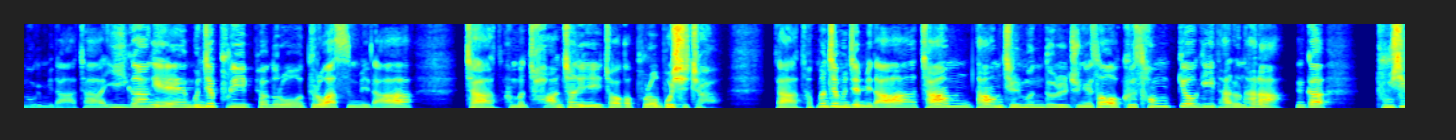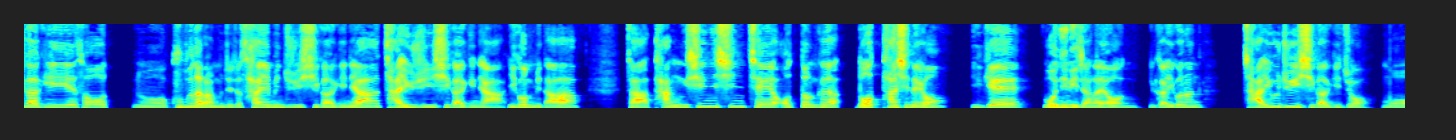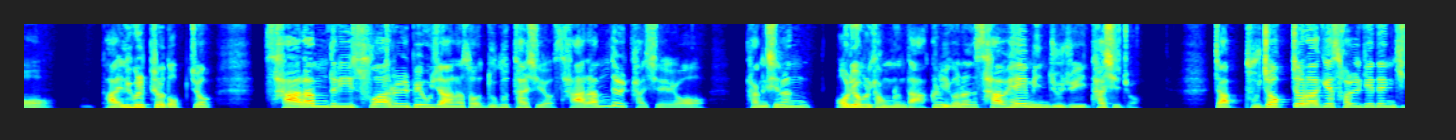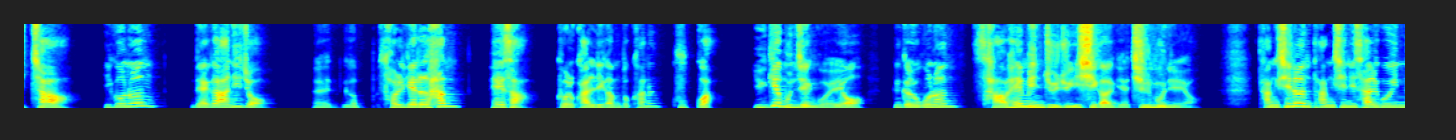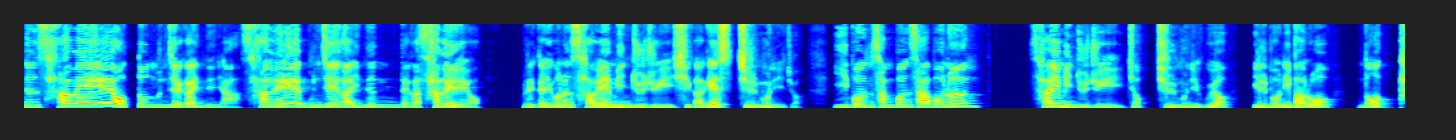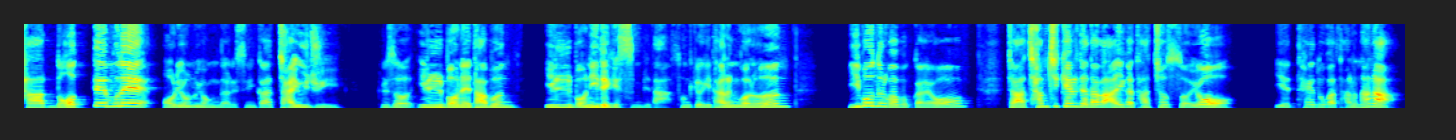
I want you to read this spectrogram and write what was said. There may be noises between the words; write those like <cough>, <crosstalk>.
현욱입니다. 자, 2강의 문제풀이 편으로 들어왔습니다. 자, 한번 천천히 적어 풀어보시죠. 자, 첫 번째 문제입니다. 다음, 다음 질문들 중에서 그 성격이 다른 하나. 그러니까 두 시각에서 어, 구분하라는 문제죠. 사회민주주의 시각이냐, 자유주의 시각이냐, 이겁니다. 자, 당신 신체의 어떤, 그냥 너 탓이네요? 이게 원인이잖아요. 그러니까 이거는 자유주의 시각이죠. 뭐, 다 읽을 필요도 없죠. 사람들이 수화를 배우지 않아서 누구 탓이에요? 사람들 탓이에요. 당신은 어려움을 겪는다. 그럼 이거는 사회민주주의 탓이죠. 자, 부적절하게 설계된 기차. 이거는 내가 아니죠. 예, 이거 설계를 한 회사, 그걸 관리 감독하는 국가. 이게 문제인 거예요. 그러니까 요거는 사회민주주의 시각이에요. 질문이에요. 당신은 당신이 살고 있는 사회에 어떤 문제가 있느냐. 사회에 문제가 있는 데가 사회예요. 그러니까 이거는 사회민주주의 시각의 질문이죠. 2번, 3번, 4번은 사회민주주의적 질문이고요. 1번이 바로 너 타, 너 때문에 어려움을 겪는다 그랬으니까 자유주의. 그래서 1번의 답은 1번이 되겠습니다. 성격이 다른 거는 2번으로 가볼까요? 자, 참치캔을 대다가 아이가 다쳤어요. 얘 태도가 다른 하나.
